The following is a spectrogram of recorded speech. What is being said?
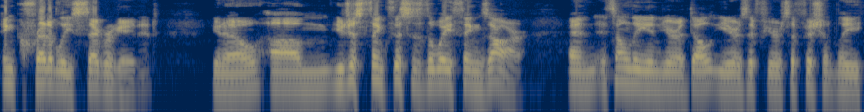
incredibly segregated. You know, um, you just think this is the way things are. And it's only in your adult years, if you're sufficiently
